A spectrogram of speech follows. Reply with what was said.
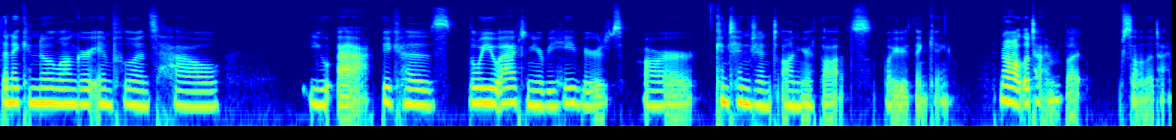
then it can no longer influence how you act because the way you act and your behaviors are contingent on your thoughts, what you're thinking. Not all the time, but some of the time.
